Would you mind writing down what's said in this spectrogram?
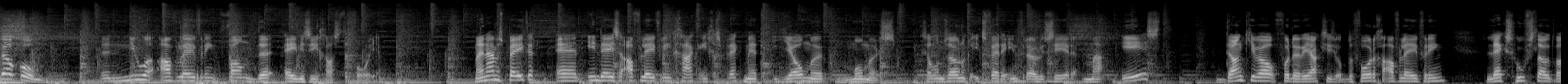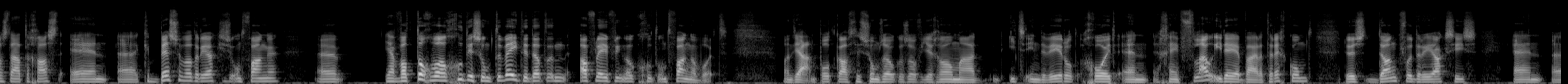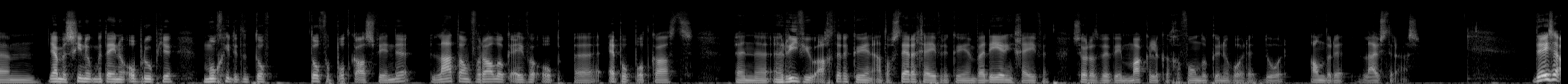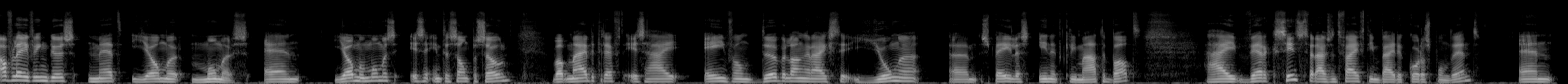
Welkom, een nieuwe aflevering van de Energiegasten voor je. Mijn naam is Peter en in deze aflevering ga ik in gesprek met Jomer Mommers. Ik zal hem zo nog iets verder introduceren, maar eerst dankjewel voor de reacties op de vorige aflevering. Lex Hoefsloot was daar te gast en uh, ik heb best wel wat reacties ontvangen. Uh, ja, wat toch wel goed is om te weten dat een aflevering ook goed ontvangen wordt. Want ja, een podcast is soms ook alsof je gewoon maar iets in de wereld gooit en geen flauw idee hebt waar het terecht komt. Dus dank voor de reacties. En um, ja, misschien ook meteen een oproepje. Mocht je dit een tof, toffe podcast vinden, laat dan vooral ook even op uh, Apple Podcasts een, uh, een, review achter. Dan kun je een aantal sterren geven, dan kun je een waardering geven, zodat we weer makkelijker gevonden kunnen worden door andere luisteraars. Deze aflevering dus met Jomer Mommers. En Jomer Mommers is een interessant persoon. Wat mij betreft is hij een van de belangrijkste jonge um, spelers in het klimaatdebat. Hij werkt sinds 2015 bij de correspondent en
